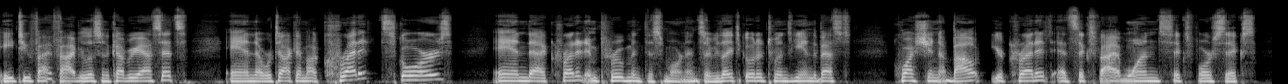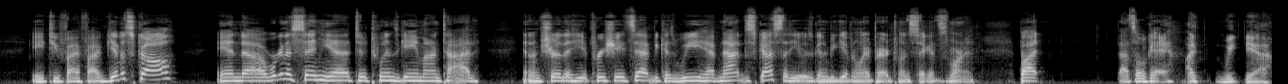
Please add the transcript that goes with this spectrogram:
8255. You're listening to Cover Your Assets. And uh, we're talking about credit scores and uh, credit improvement this morning. So if you'd like to go to Twins game, the best question about your credit at 651 646 8255. Give us a call, and uh, we're going to send you to Twins game on Todd. And I'm sure that he appreciates that because we have not discussed that he was going to be giving away a pair of Twins tickets this morning. But that's okay. I we yeah,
